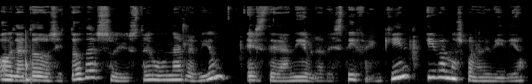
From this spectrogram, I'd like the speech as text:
Hola a todos y todas, hoy os una review, es de la niebla de Stephen King y vamos con el vídeo.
